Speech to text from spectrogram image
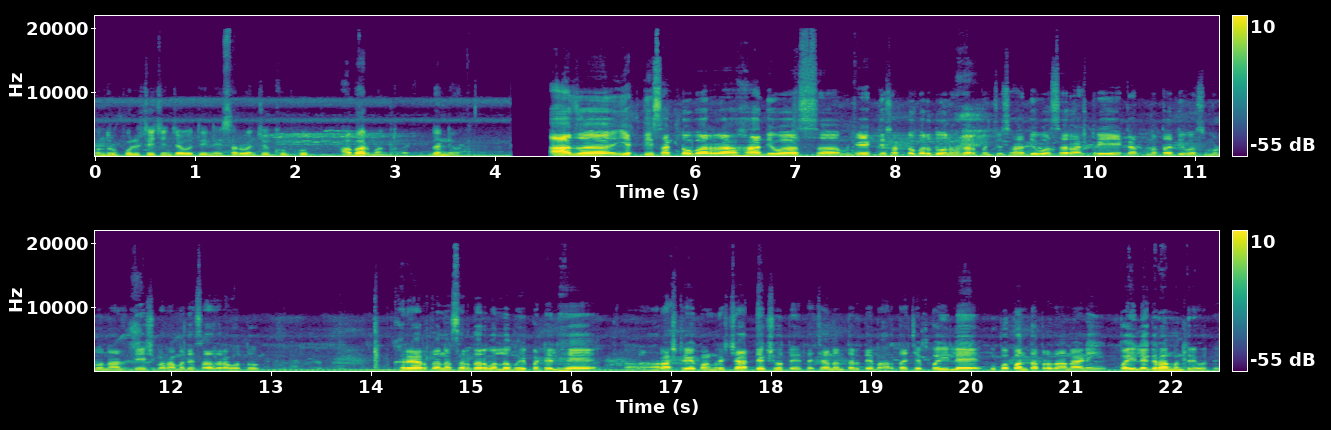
मंद्रूप पोलीस स्टेशनच्या वतीने सर्वांचे खूप खूप आभार मानतो. धन्यवाद. आज एकतीस ऑक्टोबर हा दिवस म्हणजे एकतीस ऑक्टोबर दोन हजार पंचवीस हा दिवस राष्ट्रीय एकात्मता दिवस म्हणून आज देशभरामध्ये साजरा होतो. खऱ्या अर्थानं सरदार वल्लभभाई पटेल हे राष्ट्रीय काँग्रेसचे अध्यक्ष होते. त्याच्यानंतर ते भारताचे पहिले उपपंतप्रधान आणि पहिले गृहमंत्री होते.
